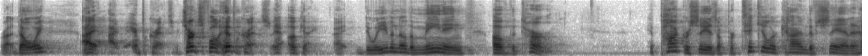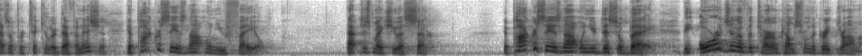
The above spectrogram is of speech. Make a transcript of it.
right? Don't we? I, I hypocrites. The church is full of hypocrites. Yeah, okay. Do we even know the meaning of the term? Hypocrisy is a particular kind of sin. It has a particular definition. Hypocrisy is not when you fail. That just makes you a sinner. Hypocrisy is not when you disobey. The origin of the term comes from the Greek drama.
